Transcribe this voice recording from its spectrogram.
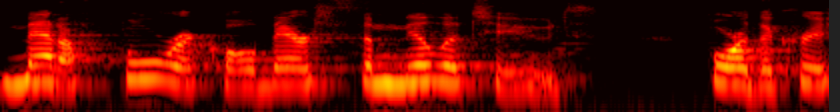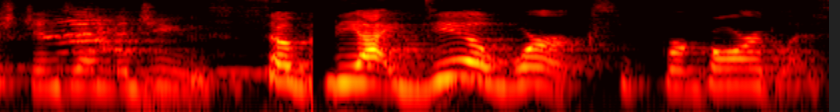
metaphorical, they're similitudes for the Christians and the Jews. So the idea works regardless.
